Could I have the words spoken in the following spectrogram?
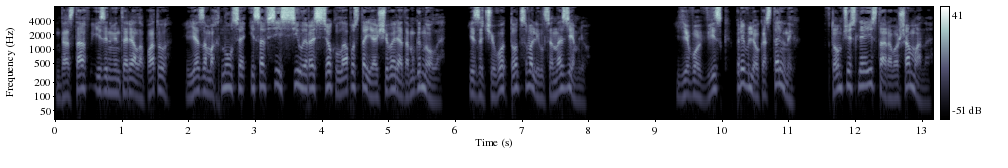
Достав из инвентаря лопату, я замахнулся и со всей силы рассек лапу стоящего рядом гнола, из-за чего тот свалился на землю. Его визг привлек остальных, в том числе и старого шамана.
